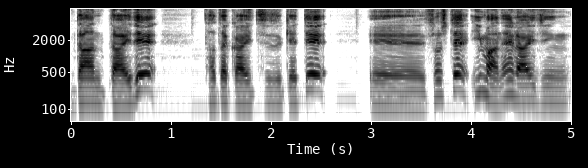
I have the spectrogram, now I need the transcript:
団体で戦い続けて、えー、そして今ね雷神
